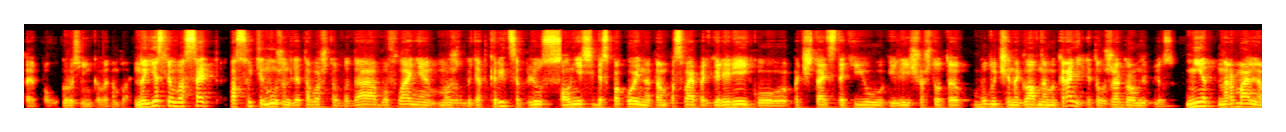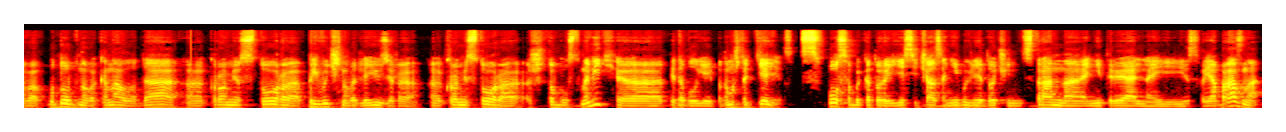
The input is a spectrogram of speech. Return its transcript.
Apple. Грустненько в этом плане. Но если у вас сайт, по сути, нужен для того, чтобы, да, в офлайне, может быть, открыться, плюс вполне себе спокойно там посвайпать галерейку, почитать статью или еще что-то, будучи на главном экране, это уже огромный плюс. Нет нормального, удобного канала, да, э, кроме стора, привычного для юзера, э, кроме стора, чтобы установить э, PWA, потому что те способы, которые есть сейчас, они выглядят очень странно, нетривиально и своеобразно.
